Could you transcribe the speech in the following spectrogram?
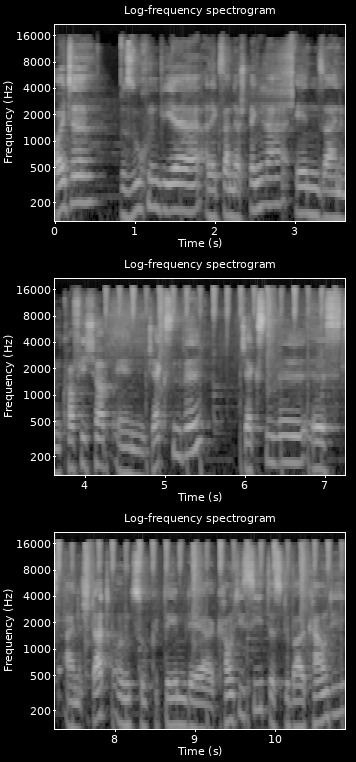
Heute besuchen wir Alexander Spengler in seinem Coffeeshop in Jacksonville. Jacksonville ist eine Stadt und zudem der County Seat des Duval County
